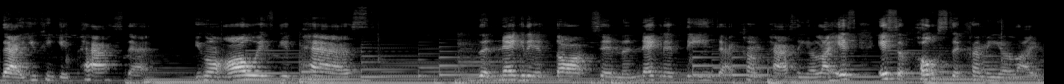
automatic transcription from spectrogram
that you can get past that. You're going to always get past the negative thoughts and the negative things that come past in your life. It's it's supposed to come in your life.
